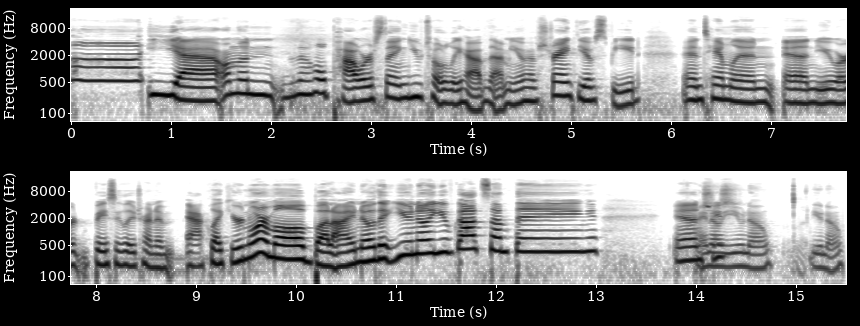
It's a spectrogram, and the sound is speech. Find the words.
uh, yeah, on the the whole powers thing, you totally have them. You have strength, you have speed, and Tamlin and you are basically trying to act like you're normal, but I know that you know you've got something. And I know you know. You know.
